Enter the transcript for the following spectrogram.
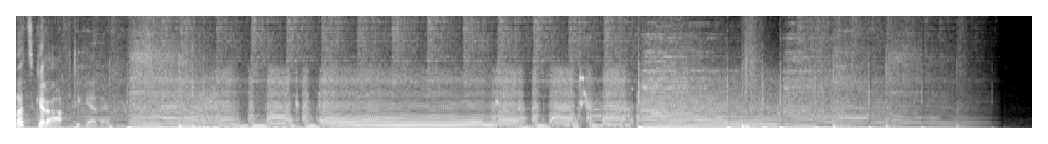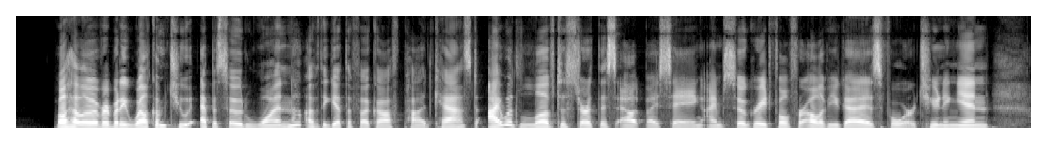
Let's get off together. Well, hello, everybody. Welcome to episode one of the Get the Fuck Off podcast. I would love to start this out by saying I'm so grateful for all of you guys for tuning in.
